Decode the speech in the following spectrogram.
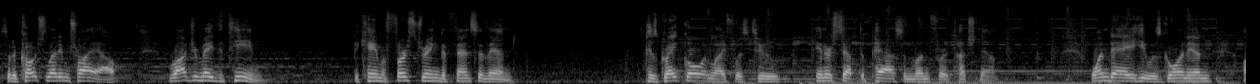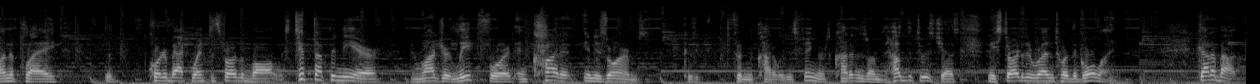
So the coach let him try out. Roger made the team, became a first-string defensive end. His great goal in life was to intercept the pass and run for a touchdown. One day he was going in on the play. The quarterback went to throw the ball. It was tipped up in the air, and Roger leaped for it and caught it in his arms because he couldn't caught it with his fingers. Caught it in his arms, hugged it to his chest, and he started to run toward the goal line. Got about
